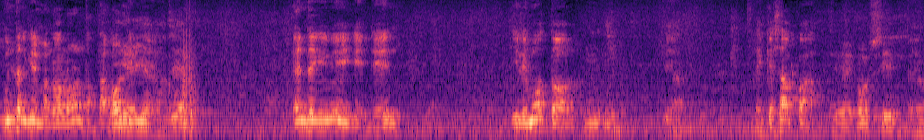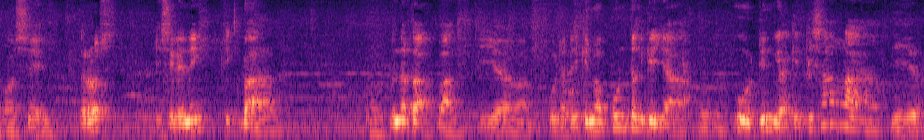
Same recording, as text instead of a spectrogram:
Punten ki melolon tak takon Iya, iki iya, ya. Jen. Enteng iki iki, Din. Ili motor. Ya. Teke siapa? Dia kosim. Kayak Kosim. Terus isi lining Iqbal. Oh, bener tak, Bang? Iya pak. Udah dikin mah punten ki ya. Udin gak kiki salah. Iya.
